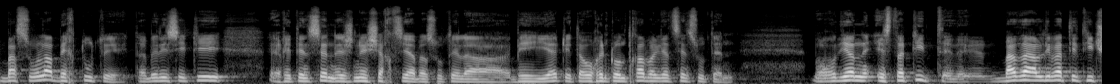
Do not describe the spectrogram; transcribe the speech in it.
bazuela bertute, eta bereziti erreten zen esne sartzea bazutela behiek, eta horren kontra baliatzen zuten. Bordian, ez datit, bada alde batetit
